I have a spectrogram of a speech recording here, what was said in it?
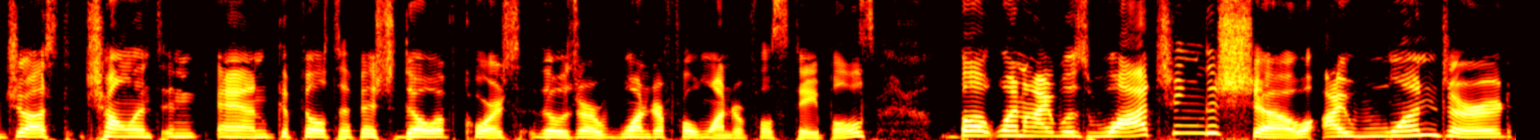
just cholent and, and gefilte fish, though, of course, those are wonderful, wonderful staples. But when I was watching the show, I wondered,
